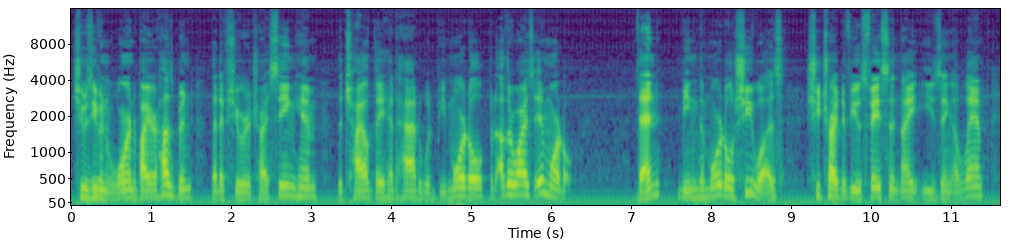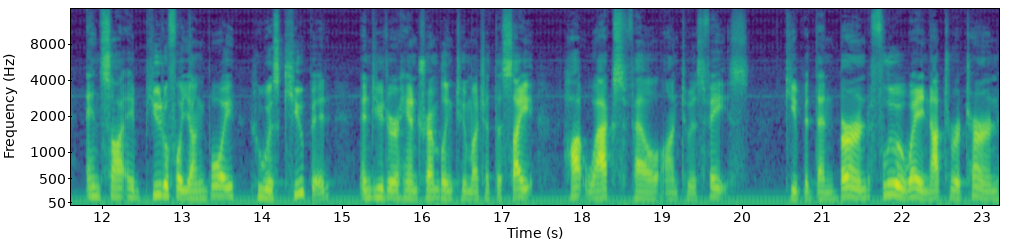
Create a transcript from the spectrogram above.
She was even warned by her husband that if she were to try seeing him, the child they had had would be mortal, but otherwise immortal. Then, being the mortal she was, she tried to view his face at night using a lamp, and saw a beautiful young boy who was Cupid, and due to her hand trembling too much at the sight, hot wax fell onto his face. Cupid then burned, flew away not to return,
